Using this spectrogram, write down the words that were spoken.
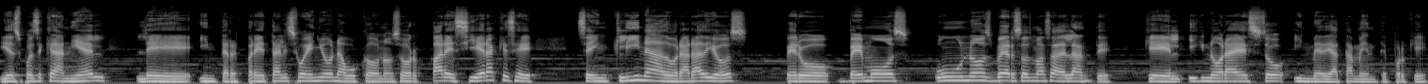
Y después de que Daniel le interpreta el sueño, Nabucodonosor pareciera que se, se inclina a adorar a Dios, pero vemos unos versos más adelante que él ignora esto inmediatamente porque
